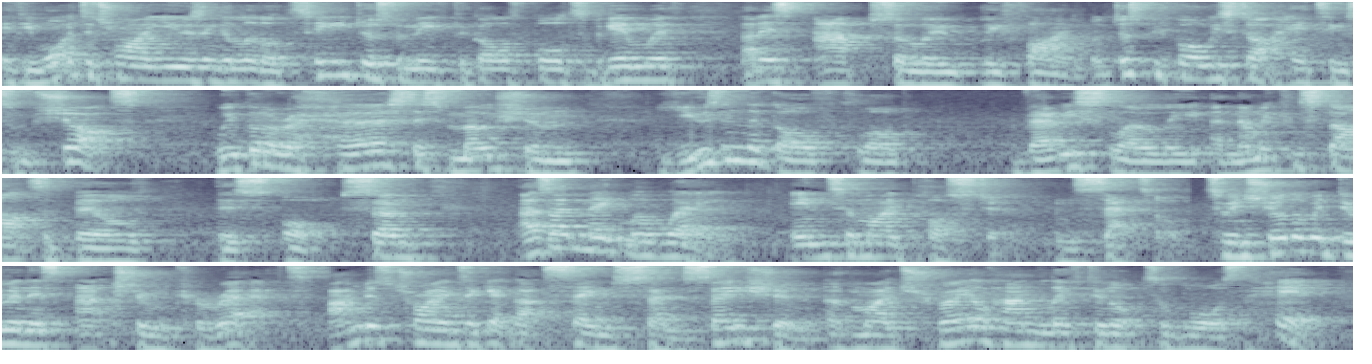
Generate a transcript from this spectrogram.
if you wanted to try using a little tee just beneath the golf ball to begin with, that is absolutely fine. But just before we start hitting some shots, we've got to rehearse this motion using the golf club very slowly and then we can start to build this up. So as I make my way into my posture and setup. To ensure that we're doing this action correct, I'm just trying to get that same sensation of my trail hand lifting up towards the hip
